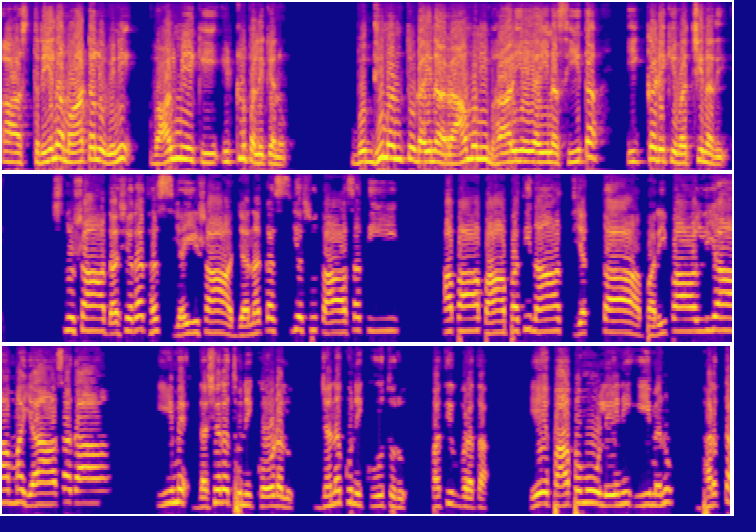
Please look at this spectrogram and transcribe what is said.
ఆ స్త్రీల మాటలు విని వాల్మీకి ఇట్లు పలికెను. బుద్ధిమంతుడైన రాముని భార్య అయిన సీత ఇక్కడికి వచ్చినది. స్నుషా దశరథస్యైషా జనకస్య సుతా సతీ అపాపాపతినా త్యక్తా పరిపాల్యా మయా సదా. ఈమె దశరథుని కోడలు జనకుని కూతురు పతివ్రత. ఏ పాపమూ లేని ఈమెను భర్త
